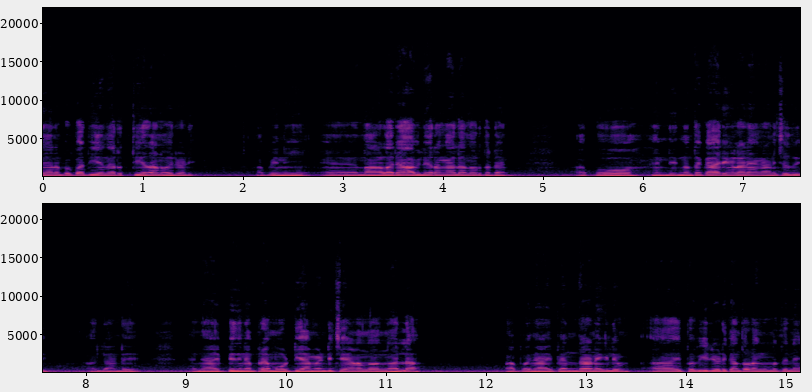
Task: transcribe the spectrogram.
ഞാനിപ്പോൾ പതിയെ നിർത്തിയതാണ് പരിപാടി. അപ്പോൾ ഇനി നാളെ രാവിലെ ഇറങ്ങാലെന്ന് ഓർത്തിട്ടാൻ അപ്പോൾ എന്റെ ഇന്നത്തെ കാര്യങ്ങളാണ് ഞാൻ കാണിച്ചത്. അല്ലാണ്ട് ഞാൻ ഇപ്പം ഇതിനെ പ്രൊമോട്ട് ചെയ്യാൻ വേണ്ടി ചെയ്യണമെന്നൊന്നുമല്ല അപ്പോൾ ഞാൻ ഇപ്പോൾ എന്താണെങ്കിലും ഇപ്പോൾ വീഡിയോ എടുക്കാൻ തുടങ്ങുമ്പോൾ തന്നെ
